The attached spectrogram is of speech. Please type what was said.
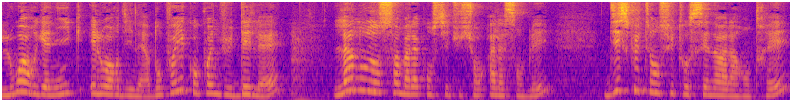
loi organique et loi ordinaire. Donc vous voyez qu'au point de vue délai, là nous en sommes à la Constitution à l'Assemblée, discuter ensuite au Sénat à la rentrée,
